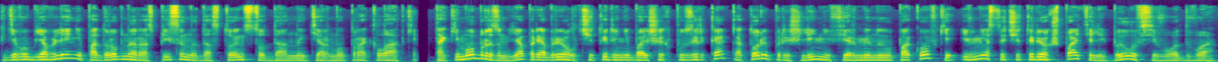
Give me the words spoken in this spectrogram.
где в объявлении подробно расписаны достоинства данной термопрокладки. Таким образом, я приобрел 4 небольших пузырька, которые пришли не в фирменной упаковке и вместо 4 шпателей было всего 2.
